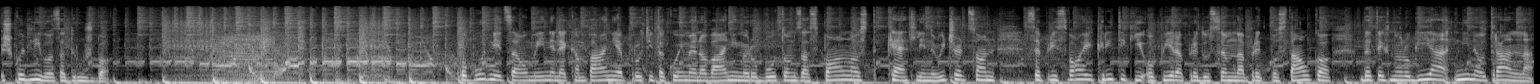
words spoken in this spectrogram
škodljivo za družbo. Pobudnica omenjene kampanje proti tako imenovanim robotom za spolnost, Kathleen Richardson, se pri svoji kritiki opira predvsem na predpostavko, da tehnologija ni neutralna,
